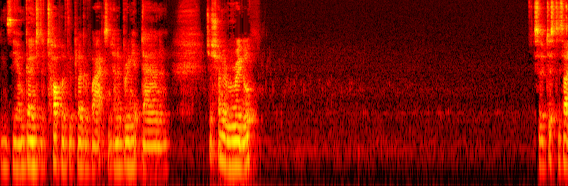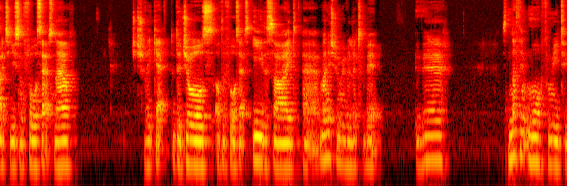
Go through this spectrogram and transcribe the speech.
You can see I'm going to the top of the plug of wax and trying to bring it down and just trying to wriggle. So I've just decided to use some forceps now. Just trying to get the jaws of the forceps either side. Uh, managed to move a little bit there. There's nothing more for me to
